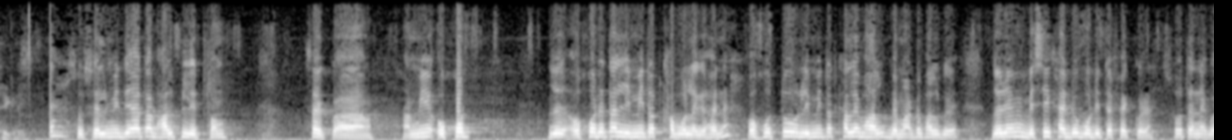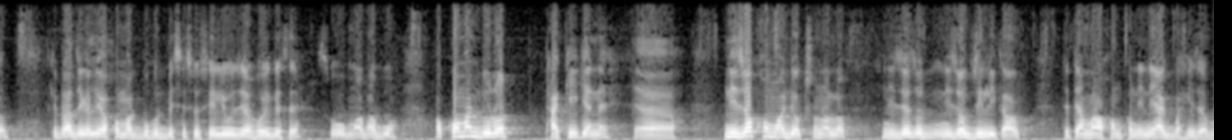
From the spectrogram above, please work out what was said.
ঠিক আছে। ছ'চিয়েল মিডিয়া এটা ভাল প্লেটফৰ্ম চাওক আমি ঔষধ ঔষধ এটা লিমিটত খাব লাগে হয়নে ঔষধটো লিমিটত খালে ভাল বেমাৰটো ভাল কৰে যদি আমি বেছি খাই দিওঁ বডিত এফেক্ট কৰে। চ' তেনেকুৱা। কিন্তু আজিকালি অসমত বহুত বেছি ছ'চিয়েল ইউজাৰ হৈ গৈছে। চ' মই ভাবোঁ অকণমান দূৰত থাকি কেনে নিজক সময় দিয়কচোন অলপ। নিজে যদি নিজক জিলিকাওক তেতিয়া আমাৰ অসমখন এনেই আগবাঢ়ি যাব।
